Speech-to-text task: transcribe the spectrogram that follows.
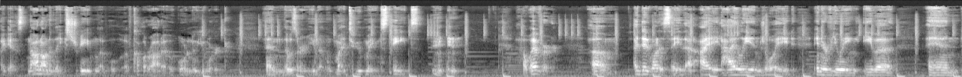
I guess. Not on the extreme level of Colorado or New York. And those are, you know, my two main states. However, um, I did want to say that I highly enjoyed interviewing Eva, and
